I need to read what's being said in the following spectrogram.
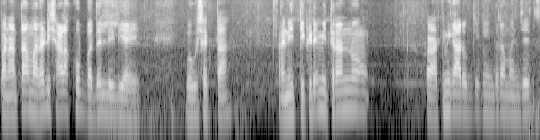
पण आता मराठी शाळा खूप बदललेली आहे. बघू शकता. आणि तिकडे मित्रांनो प्राथमिक आरोग्य केंद्र म्हणजेच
